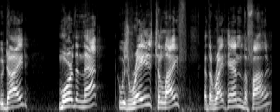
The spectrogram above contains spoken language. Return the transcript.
who died. More than that, who was raised to life at the right hand of the Father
